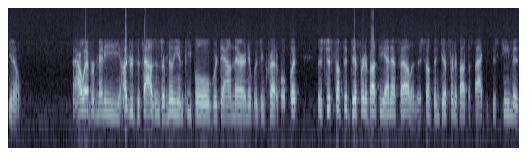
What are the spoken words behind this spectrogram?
you know however many hundreds of thousands or million people were down there, and it was incredible. But there's just something different about the NFL, and there's something different about the fact that this team is,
